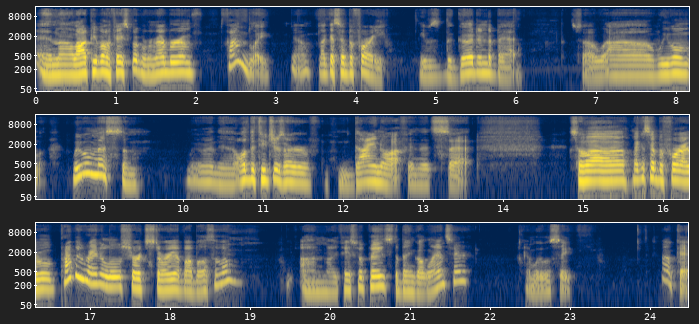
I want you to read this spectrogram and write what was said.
and a lot of people on Facebook remember him fondly. You know, like I said before, he he was the good and the bad. So uh, we will we will miss them. All the teachers are dying off, and it's sad. So, uh, like I said before, I will probably write a little short story about both of them on my Facebook page, The Bengal Lancer, and we will see. Okay.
